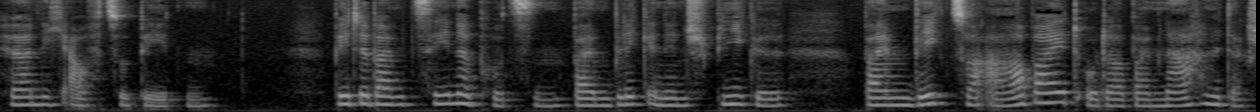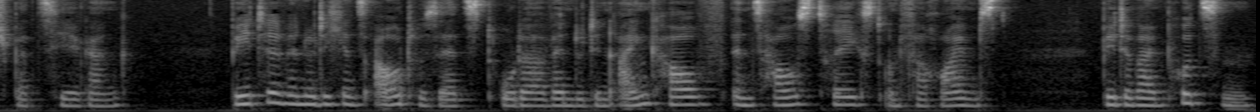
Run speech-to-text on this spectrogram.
Hör nicht auf zu beten. Bete beim Zähneputzen, beim Blick in den Spiegel, beim Weg zur Arbeit oder beim Nachmittagsspaziergang. Bete, wenn du dich ins Auto setzt oder wenn du den Einkauf ins Haus trägst und verräumst. Bete beim Putzen.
